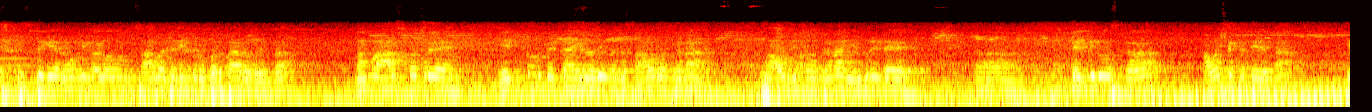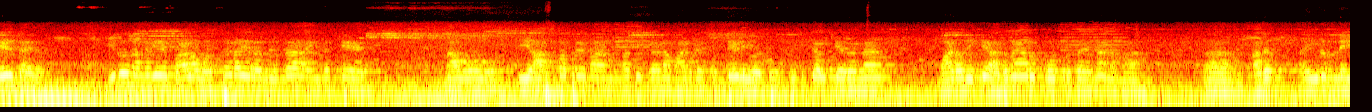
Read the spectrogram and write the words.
ಚಿಕಿತ್ಸೆಗೆ ರೋಗಿಗಳು, ಸಾರ್ವಜನಿಕರು ಬರ್ತಾ ಇರೋದ್ರಿಂದ ನಮ್ಮ ಆಸ್ಪತ್ರೆ ಎಂಟುನೂರು ಬೆಡ್ ಆಗಿರೋದು, ಇವಾಗ ಸಾವಿರ ಜನ ಸಾವಿರದ ಇನ್ನೂರು ಜನ ಎವ್ರಿ ಡೇ ಬೆಡ್ಡಿಗೋಸ್ಕರ ಅವಶ್ಯಕತೆಯನ್ನು ಹೇಳ್ತಾ ಇದ್ದಾರೆ. ಇದು ನಮಗೆ ಭಾಳ ಒತ್ತಡ ಇರೋದ್ರಿಂದ ಇದಕ್ಕೆ ನಾವು ಈ ಆಸ್ಪತ್ರೆನ ಉನ್ನತೀಕರಣ ಮಾಡಬೇಕು ಅಂತೇಳಿ ಇವತ್ತು ಕ್ರಿಟಿಕಲ್ ಕೇರನ್ನು ಮಾಡೋದಕ್ಕೆ ಹದಿನಾರು ಕೋಟಿ ರೂಪಾಯಿನ ನಮ್ಮ ಅದ, ಇದರಲ್ಲಿ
